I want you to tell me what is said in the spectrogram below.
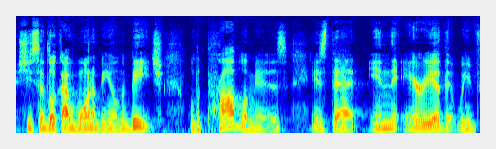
she said, "Look, I want to be on the beach." Well, the problem is, is that in the area that we've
